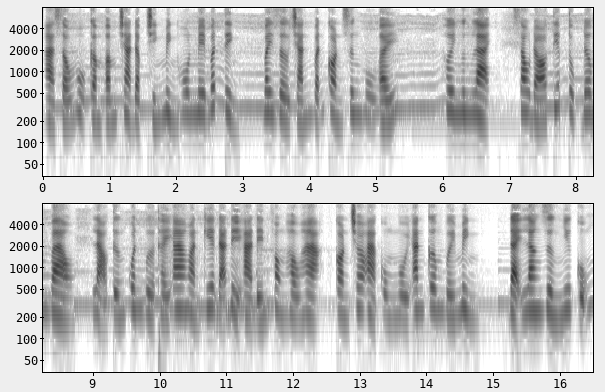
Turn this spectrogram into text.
À xấu hổ cầm ấm trà đập chính mình hôn mê bất tỉnh, bây giờ chán vẫn còn sưng vụ ấy. Hơi ngưng lại, sau đó tiếp tục đơm vào, lão tướng quân vừa thấy A Hoàn kia đã để ả đến phòng hầu hạ, còn cho ả cùng ngồi ăn cơm với mình. Đại lang dường như cũng.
